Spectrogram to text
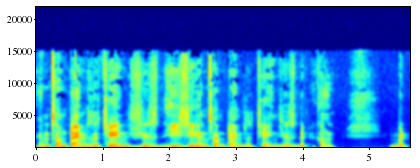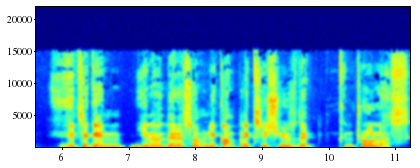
And sometimes the change is easy and sometimes the change is difficult. But it's again, you know, there are so many complex issues that control us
